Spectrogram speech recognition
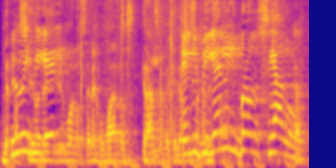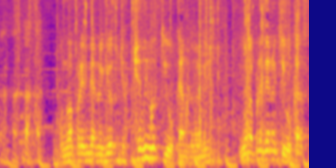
De Luis Miguel. los seres humanos. Gracias, mi querido. El Luis Miguel bronceado. Uno aprende a no equivocarse. Yo, vivo equivocándome, mire. Uno aprende a no equivocarse.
